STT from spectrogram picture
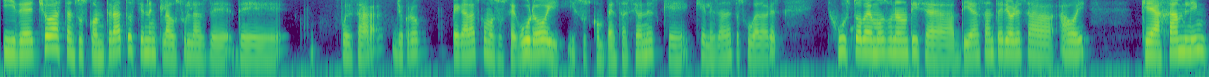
y de hecho hasta en sus contratos tienen cláusulas de, de pues yo creo pegadas como su seguro y, sus compensaciones que, les dan a estos jugadores. Justo vemos una noticia días anteriores a, hoy que a Hamlin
